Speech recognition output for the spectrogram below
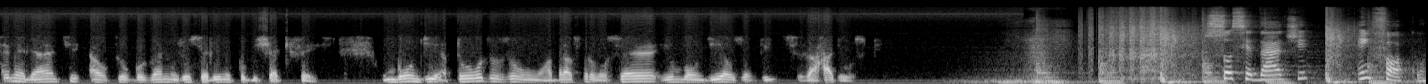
semelhante ao que o governo Juscelino Kubitschek fez. Um bom dia a todos, um abraço para você e um bom dia aos ouvintes da Rádio USP. Sociedade em Foco.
